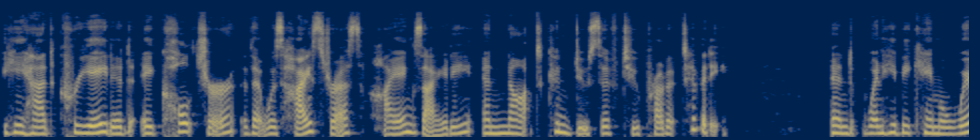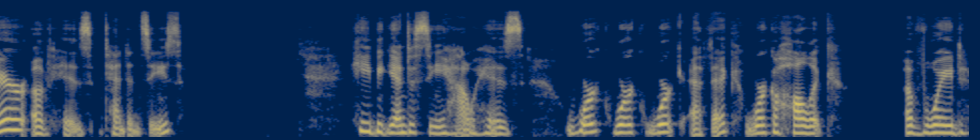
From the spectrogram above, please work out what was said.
he had created a culture that was high stress, high anxiety, and not conducive to productivity. And when he became aware of his tendencies, he began to see how his work, work, work ethic, workaholic, avoid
